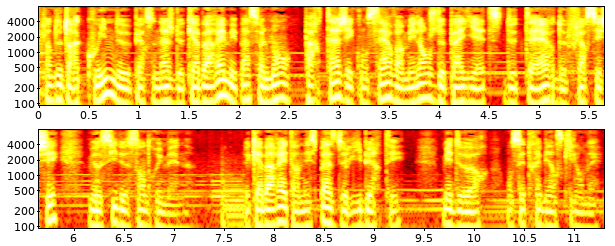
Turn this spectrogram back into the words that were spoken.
Plein de drag queens, de personnages de cabaret, mais pas seulement, partagent et conservent un mélange de paillettes, de terre, de fleurs séchées, mais aussi de cendres humaines. Le cabaret est un espace de liberté, mais dehors, on sait très bien ce qu'il en est.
